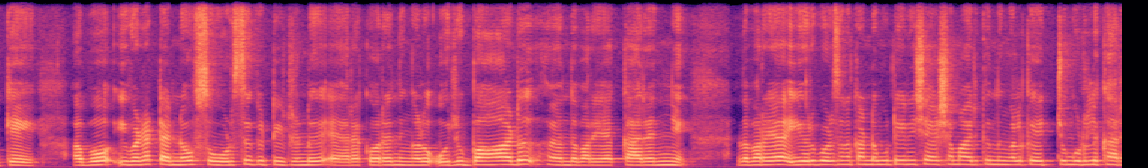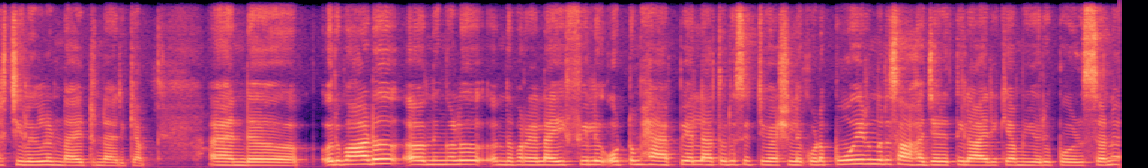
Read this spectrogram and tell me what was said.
ഓക്കെ അപ്പോൾ ഇവിടെ ടെൻ ഓഫ് സോഴ്സ് കിട്ടിയിട്ടുണ്ട്. ഏറെക്കുറെ നിങ്ങൾ ഒരുപാട് എന്താ പറയുക കരഞ്ഞ് എന്താ പറയുക ഈ ഒരു പേഴ്സണെ കണ്ടുമുട്ടിയതിന് ശേഷമായിരിക്കും നിങ്ങൾക്ക് ഏറ്റവും കൂടുതൽ കരച്ചിലുകൾ ഉണ്ടായിട്ടുണ്ടായിരിക്കാം. ആൻഡ് ഒരുപാട് നിങ്ങൾ എന്താ പറയുക ലൈഫിൽ ഒട്ടും ഹാപ്പി അല്ലാത്തൊരു സിറ്റുവേഷനിൽ കൂടെ പോയിരുന്നൊരു സാഹചര്യത്തിലായിരിക്കാം ഈ ഒരു പേഴ്സണ്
